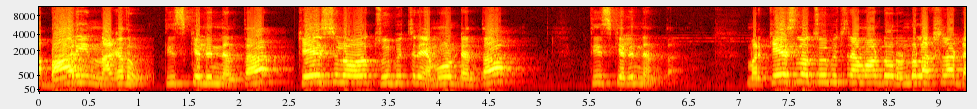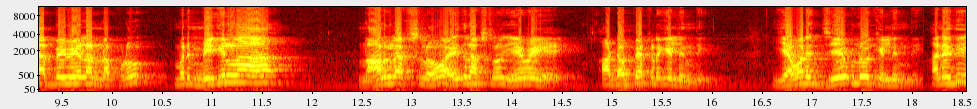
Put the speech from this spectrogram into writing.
ఆ భారీ నగదు తీసుకెళ్ళింది ఎంత కేసులో చూపించిన అమౌంట్ ఎంత తీసుకెళ్ళింది ఎంత మరి కేసులో చూపించిన అమౌంట్ రెండు లక్షల డెబ్బై వేలు అన్నప్పుడు మరి మిగిలిన నాలుగు లక్షలు ఐదు లక్షలు ఏవయ్యాయి ఆ డబ్బు ఎక్కడికి వెళ్ళింది? ఎవరి జేబులోకి వెళ్ళింది? అనేది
